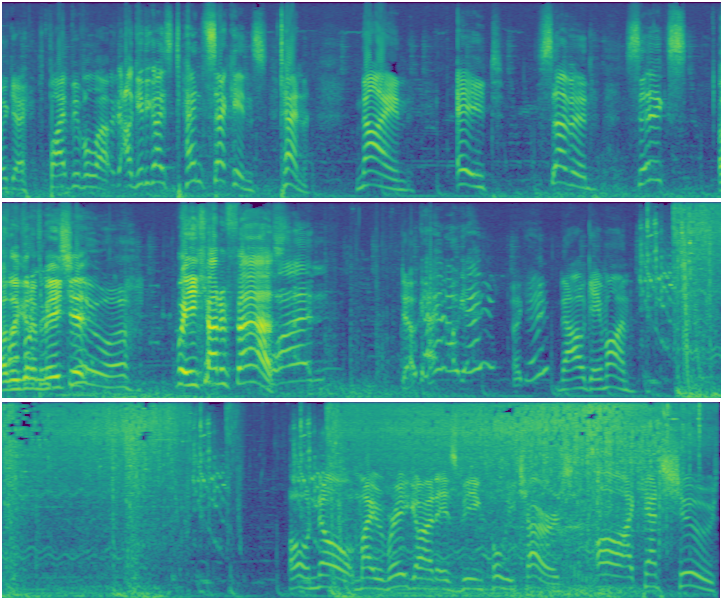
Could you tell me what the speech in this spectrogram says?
Okay, five people left. I'll give you guys 10 seconds. 10, 9, 8, 7, 6. Are they gonna make it? it? Uh, Wait, he counted fast. One. Okay, okay, okay. Now game on. Oh no, my ray gun is being fully charged. Oh, I can't shoot.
